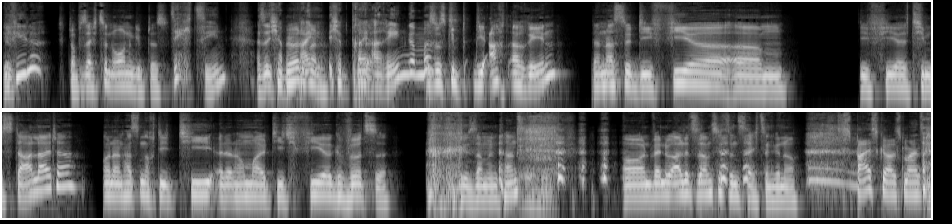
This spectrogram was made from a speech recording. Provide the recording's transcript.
Wie viele? Ich glaube, 16 Orden gibt es. 16? Also ich habe Ja, drei, ich hab drei Warte. Arenen gemacht. Also es gibt die acht Arenen, dann hast du die vier, ähm, die vier Team Starleiter und dann hast du noch die T äh, dann nochmal die vier Gewürze, die du sammeln kannst. Und wenn du alle zusammenzählst, sind es 16, genau. Spice Girls meinst du?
